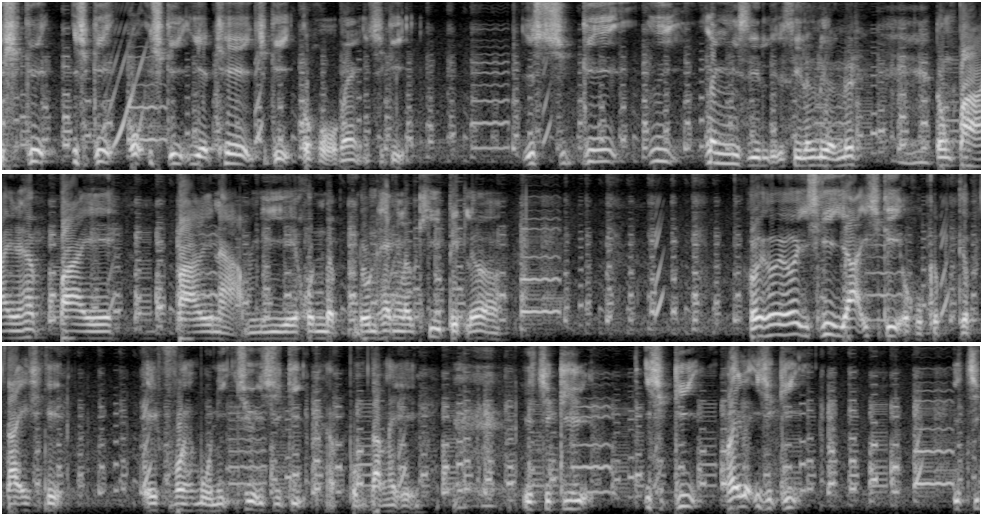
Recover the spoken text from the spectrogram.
อิชิกิอิชิกิโออิชิกิเหยียดเคอิชิกิโอ้โหแม่งอิชิกิอิชิกิอุ้ยแม่งมีสีสีเหลืองๆด้วยตรงปลายนะครับปลายปลายหนามมีคนแบบโดนแทงแล้วขี้ติดเลยเฮ้ยเฮ้ยเฮ้ยอิชิกิยาอิชิกิโอ้โหเกือบเกือบตายอิชิกิ อ้ฟองสบู่นี่ชื่ออิชิกิครับผมตั้งให้เองอิชิกิอิชิกิไปเลยอิชิกิอิชิ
